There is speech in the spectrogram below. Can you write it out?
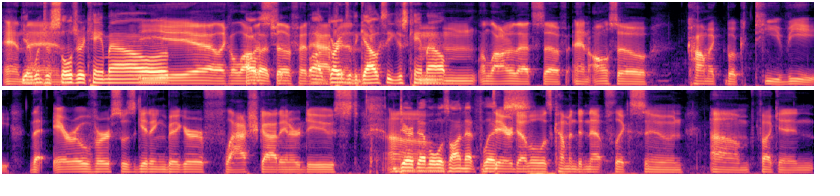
And Mm-hmm. Yeah, Winter Soldier came out. Yeah, like a lot of that stuff shit. had Uh, happened. Guardians of the Galaxy just came out. Mm, a lot of that stuff, and also comic book TV. The Arrowverse was getting bigger. Flash got introduced. Um, Daredevil was on Netflix. Daredevil was coming to Netflix soon. Um, fucking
